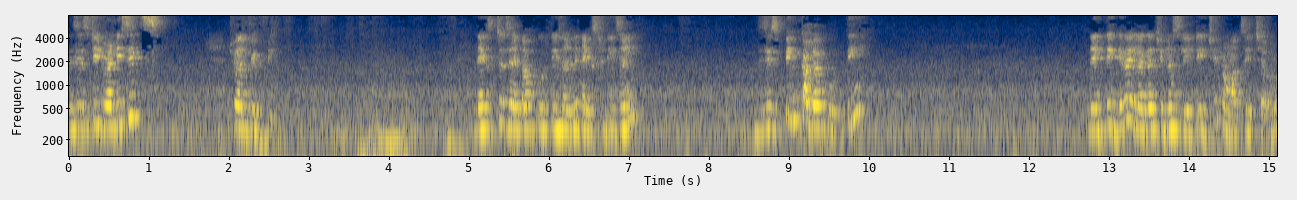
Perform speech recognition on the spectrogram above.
this is T twenty six twelve fifty This is pink colour kurti neck దగ్గర ఇలాగ చిన్న స్లిట్ ఇచ్చి నాట్స్ ఇచ్చాము.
